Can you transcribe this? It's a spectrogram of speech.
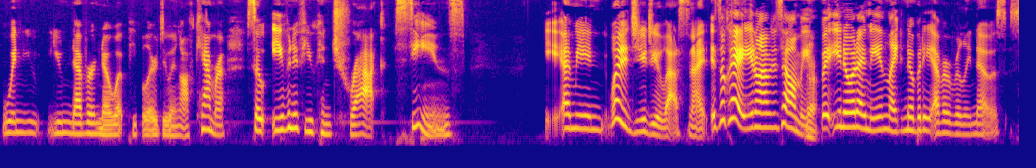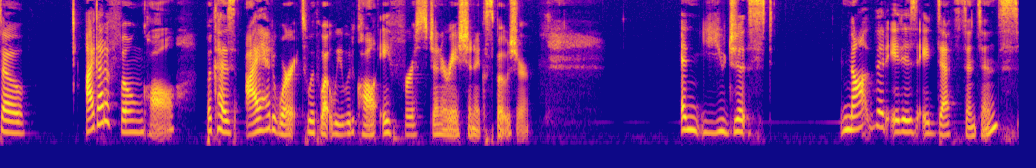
when you, you never know what people are doing off camera. So even if you can track scenes, I mean, what did you do last night? It's okay. You don't have to tell me, Yeah. but you know what I mean? Like nobody ever really knows. So I got a phone call because I had worked with what we would call a first generation exposure. And you just not that it is a death sentence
